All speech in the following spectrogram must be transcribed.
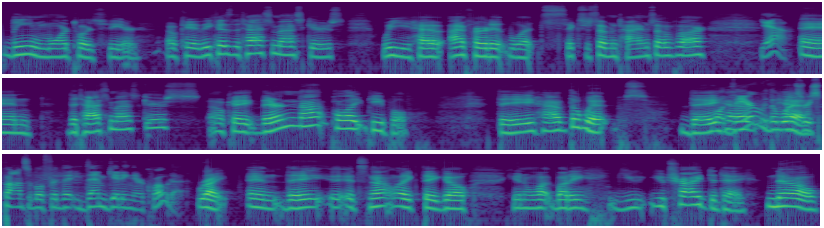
lean more towards fear. Okay, because the taskmasters, we have I've heard it what six or seven times so far. Yeah. And the taskmasters, okay, they're not polite people. They have the whips. They well, have, they're the ones responsible for the, them getting their quota. Right, and they. It's not like they go, you know what, buddy, you you tried today. No,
